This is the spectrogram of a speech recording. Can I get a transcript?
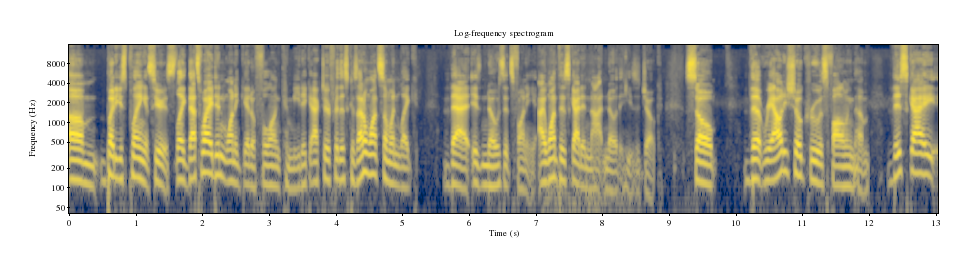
Um, but he's playing it serious. Like that's why I didn't want to get a full on comedic actor for this because I don't want someone like that is knows it's funny. I want this guy to not know that he's a joke. So the reality show crew is following them. This guy,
